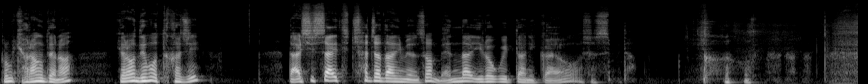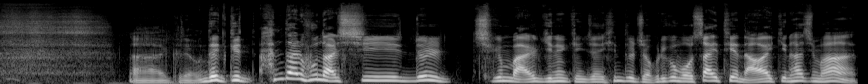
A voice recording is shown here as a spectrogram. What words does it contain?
그럼 결항되나? 결항되면 어떡하지? 날씨 사이트 찾아다니면서 맨날 이러고 있다니까요. 하셨습니다. 아, 그래요. 근데 그 한 달 후 날씨를 지금 알기는 굉장히 힘들죠. 그리고 뭐 사이트에 나와 있긴 하지만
